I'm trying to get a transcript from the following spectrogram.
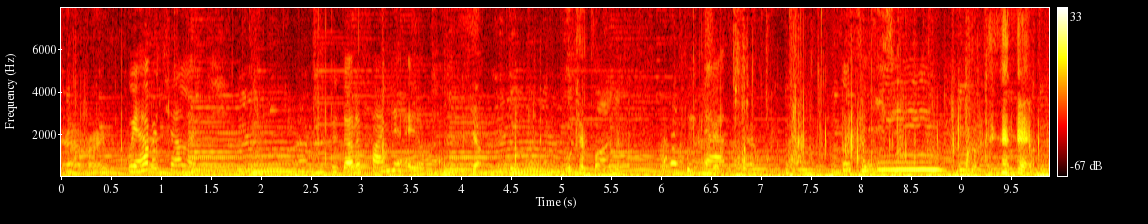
Yeah, right. we have a challenge. We gotta find the Edelweiss. Yep. We can find it. I think we can. Yeah. It's clean.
